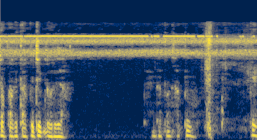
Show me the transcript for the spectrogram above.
coba kita bidik lur ya. Datang satu. Oke.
